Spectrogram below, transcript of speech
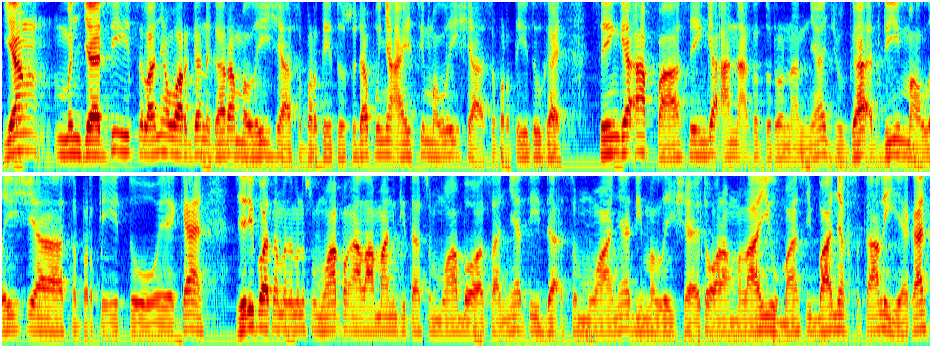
yang menjadi istilahnya warga negara Malaysia. Seperti itu. Sudah punya IC Malaysia. Seperti itu guys. Sehingga apa? Sehingga anak keturunannya juga di Malaysia. Seperti itu ya kan? Jadi buat teman-teman semua pengalaman kita semua bahwasannya tidak semuanya di Malaysia itu orang Melayu masih banyak sekali ya kan?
